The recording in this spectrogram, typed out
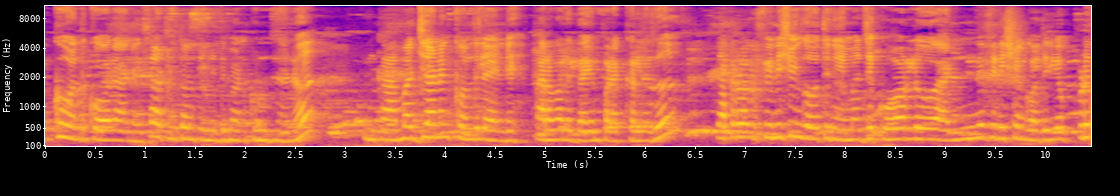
ఎక్కువ ఉంది కూర అనేసి అట్లతో తినిద్దాం అనుకుంటున్నాను. ఇంకా మధ్యాహ్నం కొందులేండి. పర్వాలేదు భయం పడక్కర్లేదు. ఎక్కడ ఒక ఫినిషింగ్ అవుతున్నాయి. ఈ మధ్య కూరలు అన్ని ఫినిషింగ్ అవుతాయి ఎప్పుడు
